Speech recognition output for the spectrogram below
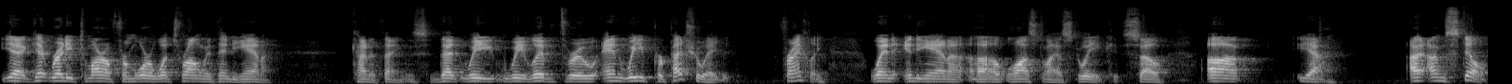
yeah, get ready tomorrow for more What's Wrong with Indiana kind of things that we, we lived through and we perpetuated, frankly, when Indiana uh, lost last week. So, uh, yeah, I, I'm still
